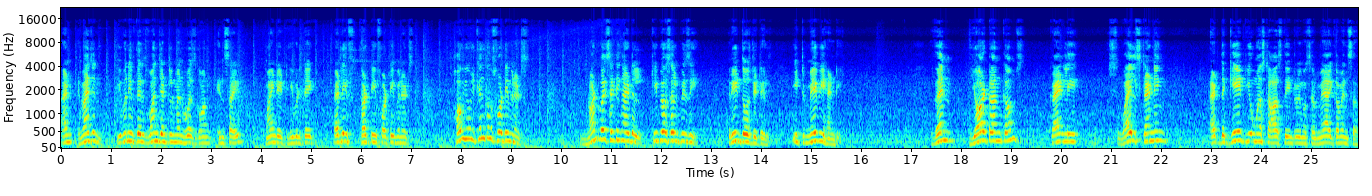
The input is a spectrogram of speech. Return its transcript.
and imagine even if there is one gentleman who has gone inside, mind it, he will take at least 30 40 minutes. How you will kill those 40 minutes? Not by sitting idle, keep yourself busy, read those details it may be handy. When your turn comes, kindly, while standing at the gate, you must ask the interviewing officer, May I come in, sir?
